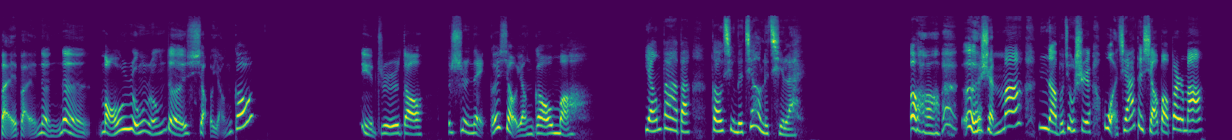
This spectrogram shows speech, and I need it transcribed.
白白嫩嫩、毛茸茸的小羊羔。你知道是哪个小羊羔吗？”羊爸爸高兴的叫了起来：“哦，呃，什么？那不就是我家的小宝贝儿吗？”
